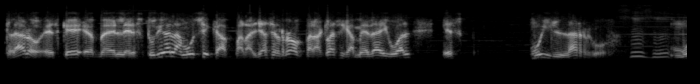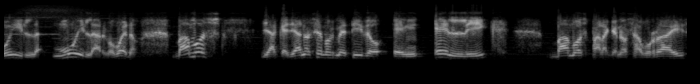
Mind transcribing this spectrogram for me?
claro, es que eh, el estudio de la música para jazz, el rock, para la clásica, me da igual, es muy largo, muy muy largo. Bueno, vamos, ya que ya nos hemos metido en el leak, vamos para que no os aburráis.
